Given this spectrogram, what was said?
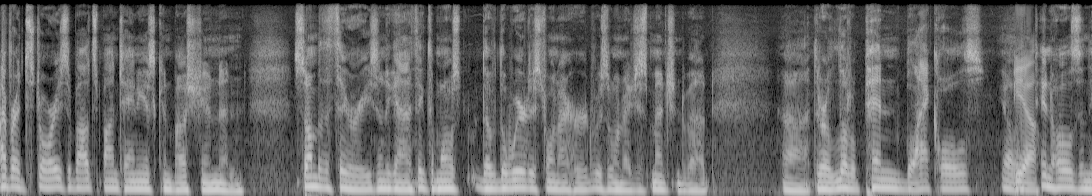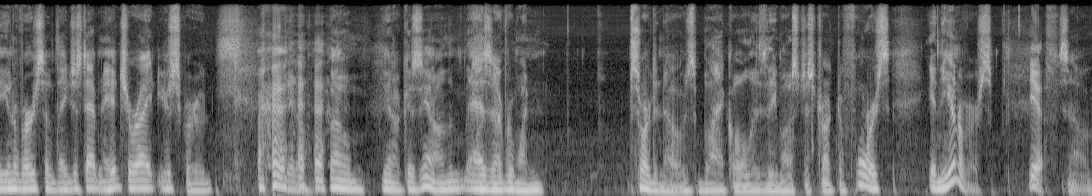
I've read stories about spontaneous combustion and some of the theories. And again, I think the most, the, the weirdest one I heard was the one I just mentioned about uh, there are little pin black holes, you know, Yeah. pinholes in the universe. And if they just happen to hit you right, you're screwed. You know, boom. You know, because, you know, as everyone sort of knows, black hole is the most destructive force in the universe. Yes. So,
